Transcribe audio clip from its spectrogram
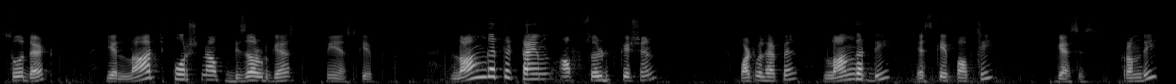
so that a large portion of dissolved gas may escape. Longer the time of solidification what will happen longer the escape of the gases from the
